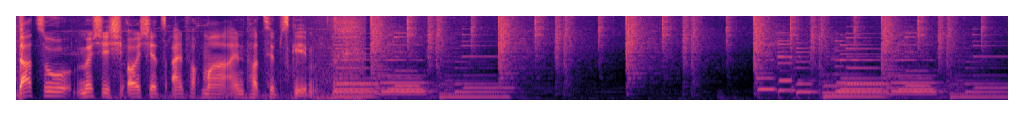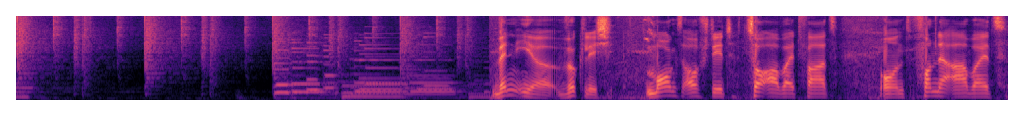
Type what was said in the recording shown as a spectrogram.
Dazu möchte ich euch jetzt einfach mal ein paar Tipps geben. Wenn ihr wirklich morgens aufsteht, zur Arbeit fahrt und von der Arbeit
